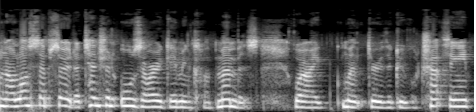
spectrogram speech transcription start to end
In our last episode, attention all Zyro Gaming Club members, where I went through the Google chat thingy.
